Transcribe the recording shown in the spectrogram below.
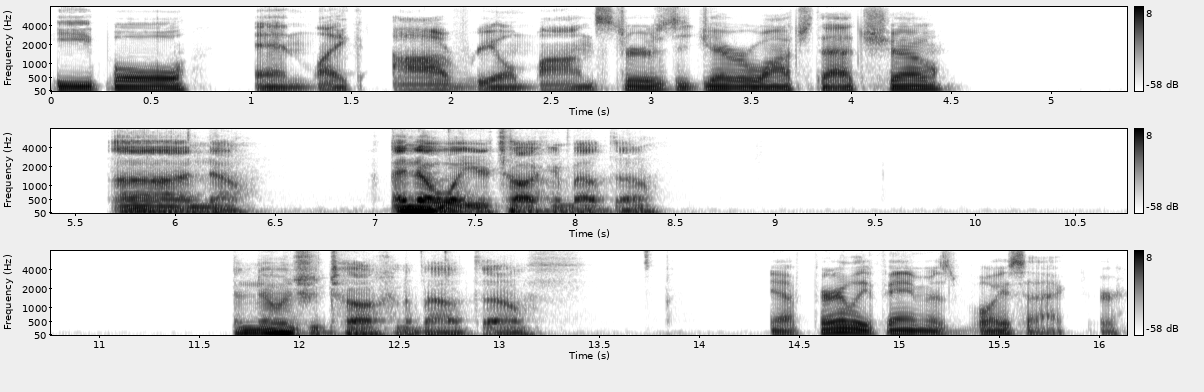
people and like Ah Real Monsters. Did you ever watch that show? Uh no. I know what you're talking about though. I know what you're talking about though. Yeah, fairly famous voice actor.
